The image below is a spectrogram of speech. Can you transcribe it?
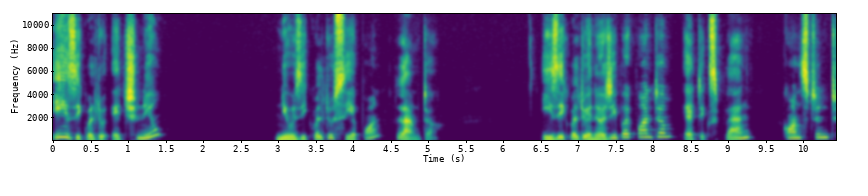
E is equal to h nu nu is equal to c upon lambda. Is equal to energy per quantum at X Planck constant,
